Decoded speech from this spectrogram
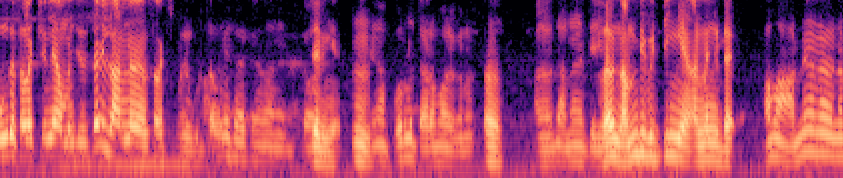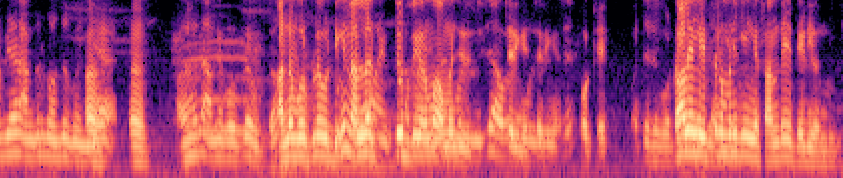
உங்க செலக்ஷன்லயே அமைஞ்சிருச்சா? இல்ல அண்ணன் செலக்ட் பண்ணி கொடுத்தாங்க? சரிங்க. ஏன்னா பொருள் தரமா இருக்கணும். அது வந்து அண்ணன் அதாவது தெரியும் நம்பி விட்டீங்க அண்ணன்கிட்ட. ஆமா அண்ணன் நம்பியான அங்கிருந்து வந்திருக்கோம். அதனால அண்ணன் பொறுப்பே விட்டோம். அண்ணன் பொறுப்புல விட்டீங்க. நல்ல திருப்திகரமா அமைஞ்சிருச்சு. சரிங்க சரிங்க. ஓகே காலையில எத்தனை மணிக்கு நீங்க சந்தையை தேடி வந்தீங்க?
